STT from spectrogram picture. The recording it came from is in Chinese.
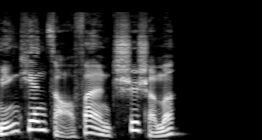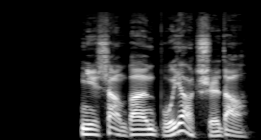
明天早饭吃什么？你上班不要迟到。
